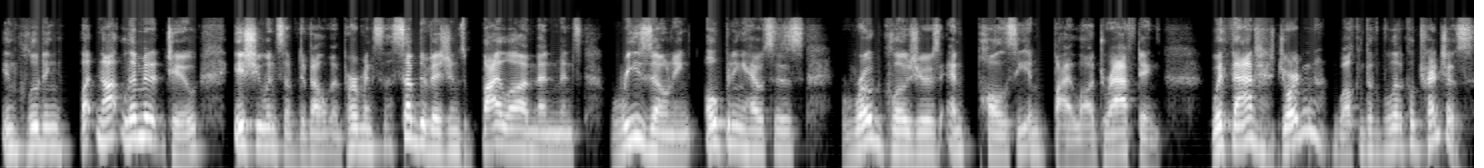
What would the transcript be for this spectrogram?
including, but not limited to, issuance of development permits, subdivisions, bylaw amendments, rezoning, opening houses, road closures, and policy and bylaw drafting. With that, Jordan, welcome to the political trenches.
